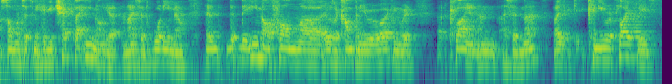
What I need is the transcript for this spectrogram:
someone said to me, "Have you checked that email yet?" And I said, "What email?" And the, the email from uh, it was a company we were working with, a client, and I said, "No." Like, can you reply, please?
